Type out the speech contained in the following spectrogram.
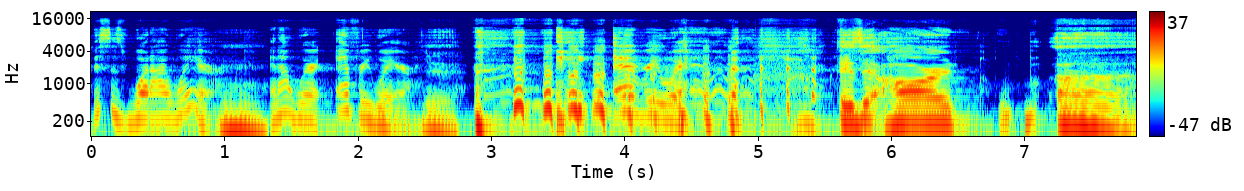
this is what I wear, and I wear it everywhere, yeah. everywhere. Is it hard? Uh,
